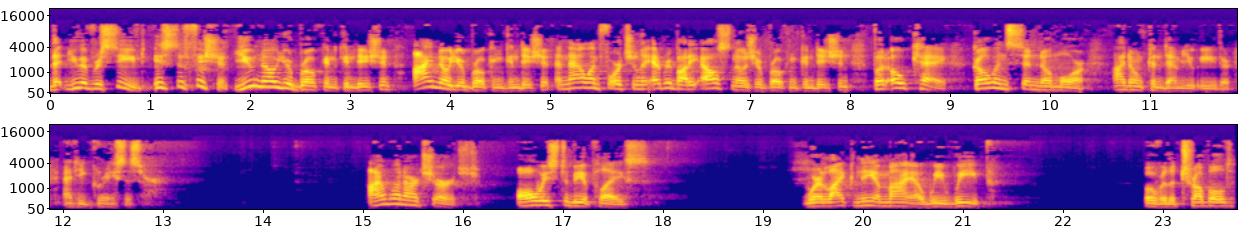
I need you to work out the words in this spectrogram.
that you have received is sufficient. You know your broken condition. I know your broken condition. And now, unfortunately, everybody else knows your broken condition. But okay, go and sin no more. I don't condemn you either. And He graces her. I want our church always to be a place where, like Nehemiah, we weep over the troubled,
